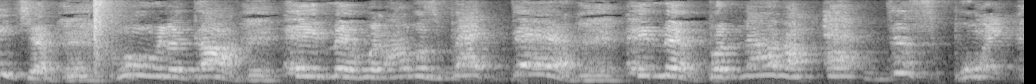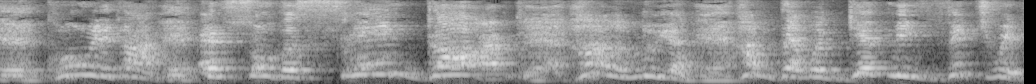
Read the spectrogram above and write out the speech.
Egypt. Glory to God. Amen. When I was back there. Amen. But now I'm at this point. Glory to God. And so the same God, hallelujah, that would give me victory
